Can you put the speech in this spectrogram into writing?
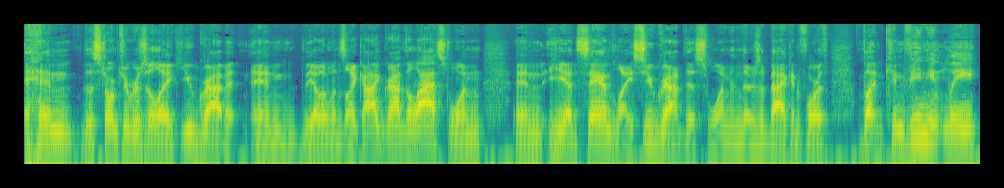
and the stormtroopers are like, "You grab it," and the other one's like, "I grabbed the last one, and he had sand lice. You grab this one." And there's a back and forth. But conveniently,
